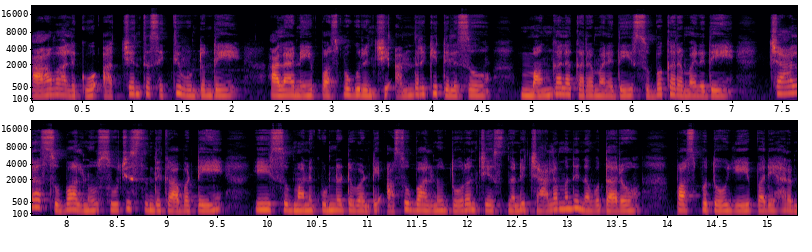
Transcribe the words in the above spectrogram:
ఆవాలకు అత్యంత శక్తి ఉంటుంది. అలానే పసుపు గురించి అందరికీ తెలుసు. మంగళకరమైనది శుభకరమైనది. చాలా శుభాలను సూచిస్తుంది కాబట్టి ఈ సు మనకు ఉన్నటువంటి అశుభాలను దూరం చేస్తుందని చాలామంది నవ్వుతారు పసుపుతో ఏ పరిహారం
